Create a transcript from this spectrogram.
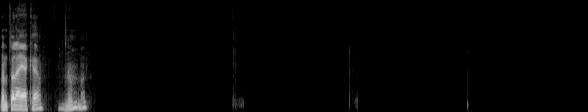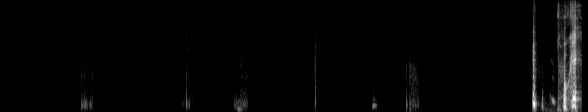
Nem találják el? Nem, van. Oké. Okay.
